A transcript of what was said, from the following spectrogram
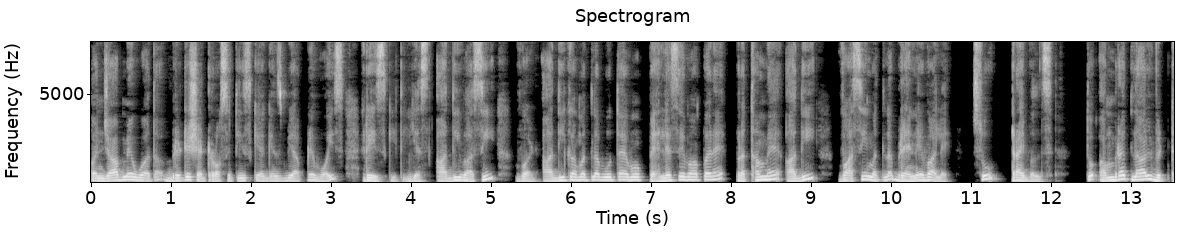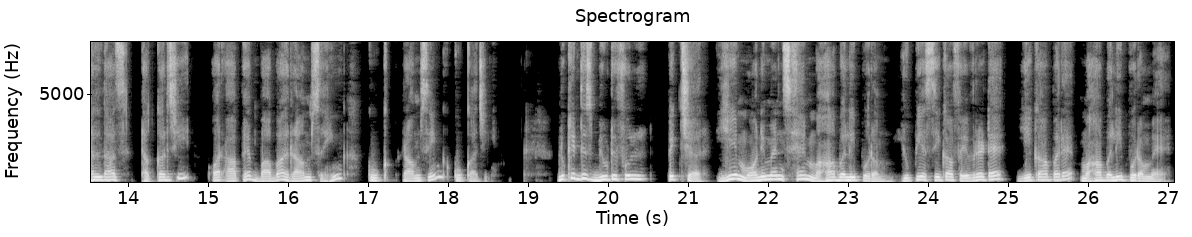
पंजाब में हुआ था। ब्रिटिश एट्रोसिटीज के अगेंस्ट भी आपने वॉइस रेज की थी। यस आदिवासी वर्ड आदि का मतलब होता है वो पहले से वहाँ पर है प्रथम है आदिवासी मतलब रहने वाले। सो so, ट्राइबल्स तो अमृतलाल विठल दास ठक्कर जी और आप है Baba Ram Singh Kuka, Ram Singh Kuka ji. Look at this beautiful picture ये मॉन्यूमेंट्स है महाबलीपुरम। यूपीएससी का फेवरेट है। ये कहाँ पर है? महाबलीपुरम में है।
